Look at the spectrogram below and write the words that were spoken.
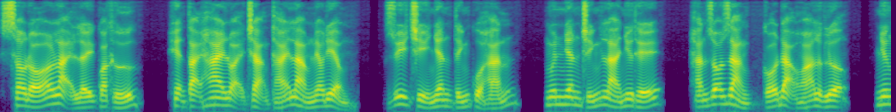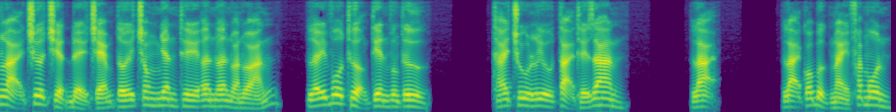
sau đó lại lấy quá khứ, hiện tại hai loại trạng thái làm neo điểm, duy trì nhân tính của hắn, nguyên nhân chính là như thế, hắn rõ ràng có đạo hóa lực lượng, nhưng lại chưa triệt để chém tới trong nhân thế ân ân đoán đoán, lấy vô thượng tiên vương tư. Thái Chu lưu tại thế gian. Lại, lại có bực này pháp môn.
